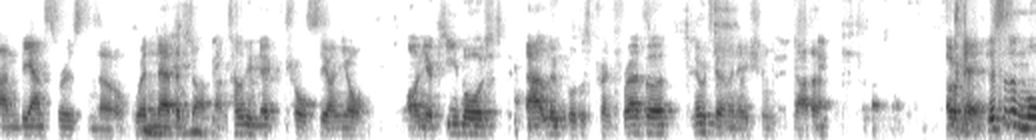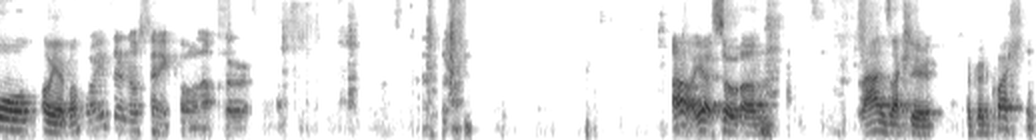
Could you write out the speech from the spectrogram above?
And the answer is no, we're never done until you hit Control C on your on your keyboard. That loop will just print forever, no termination, nada. Okay, this is a more, oh yeah, go on. Why is there no semicolon after? Oh, yeah, so um, that is actually a good question.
